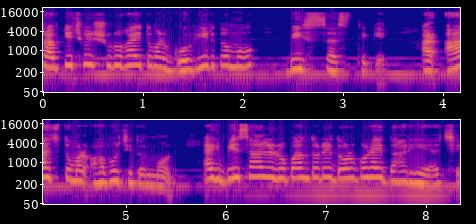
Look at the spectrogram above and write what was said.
সবকিছুই শুরু হয় তোমার গভীরতম বিশ্বাস থেকে। আর আজ তোমার অবচেতন মন এক বিশাল রূপান্তরের দোরগোড়ায় দাঁড়িয়ে আছে।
